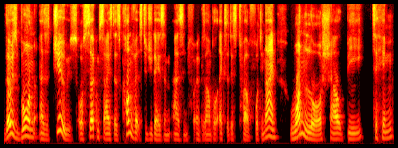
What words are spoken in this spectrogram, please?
those born as Jews or circumcised as converts to Judaism, as in, for example, Exodus 12 49, one law shall be to him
